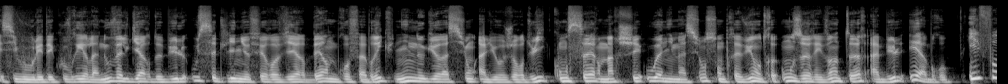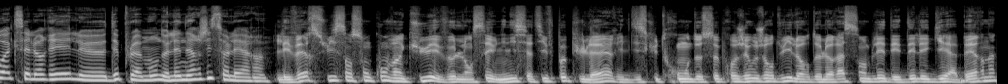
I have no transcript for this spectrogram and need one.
Et si vous voulez découvrir la nouvelle gare de Bulle ou cette ligne ferroviaire Berne-Bro Fabrique, une inauguration a lieu aujourd'hui. Concerts, marchés ou animations sont prévus entre 11h et 20h à Bulle et à Bro. Accélérer le déploiement de l'énergie solaire. Les Verts suisses en sont convaincus et veulent lancer une initiative populaire. Ils discuteront de ce projet aujourd'hui lors de leur assemblée des délégués à Berne.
